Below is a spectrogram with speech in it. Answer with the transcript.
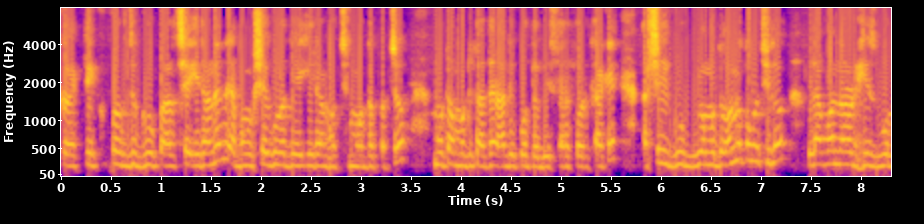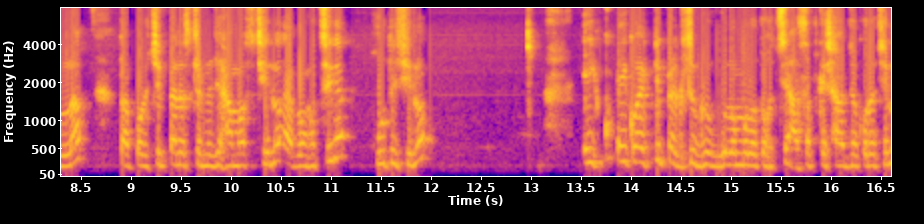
কয়েকটি প্রক্সি গ্রুপ আছে ইরানের এবং সেগুলো দিয়ে ইরান হচ্ছে মধ্যপ্রাচ্য মোটামুটি তাদের আধিপত্য বিস্তার করে থাকে। আর সেই গ্রুপগুলোর মধ্যে অন্যতম ছিল লেবাননের হিজবুল্লাহ তারপর হচ্ছে প্যালেস্টাইনের যে হামাস ছিল এবং হচ্ছে হুতি ছিল। এই কয়েকটি প্র্যাকটিস গ্রুপগুলো মূলত হচ্ছে আসাদকে সাহায্য করেছিল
